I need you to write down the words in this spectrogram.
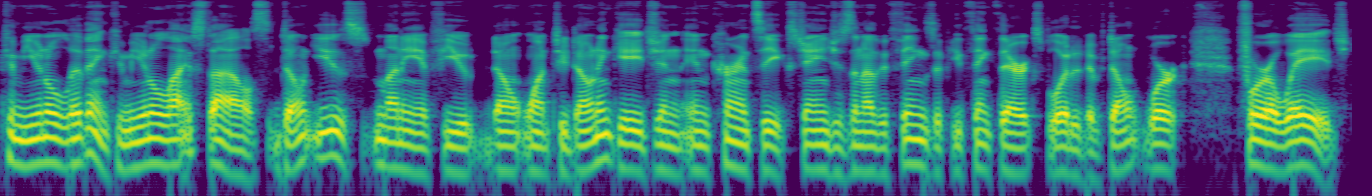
communal living, communal lifestyles. Don't use money if you don't want to. Don't engage in, in currency exchanges and other things if you think they're exploitative. Don't work for a wage.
